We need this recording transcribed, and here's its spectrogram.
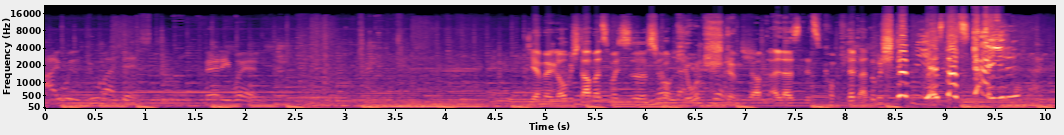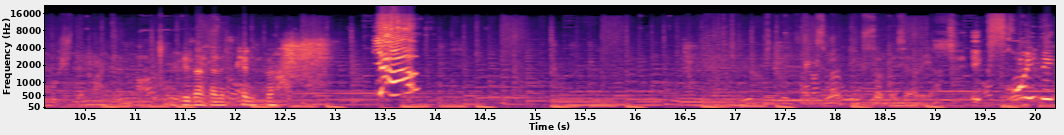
I will do my best. Very well. Die haben ja, glaube ich, damals mal diese Skorpion-Stimmen gehabt. Alter, das sind jetzt komplett andere Stimmen. Hier ist das geil! Wir sind ein kleines Kind, ne? Ich freu mich!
